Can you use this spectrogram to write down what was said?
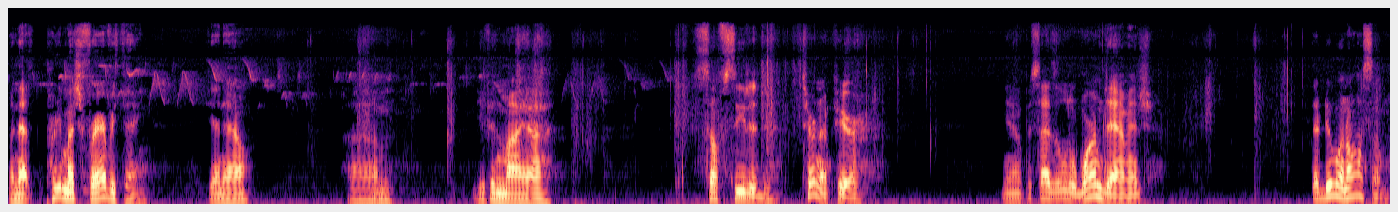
and that's pretty much for everything you know. Um, even my uh, self-seeded turnip here, you know, besides a little worm damage, they're doing awesome.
